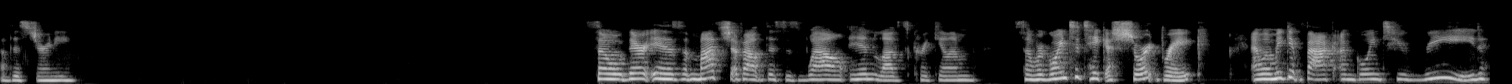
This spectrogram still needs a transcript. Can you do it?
of this journey. So there is much about this as well in Love's curriculum. So we're going to take a short break. And when we get back, I'm going to read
